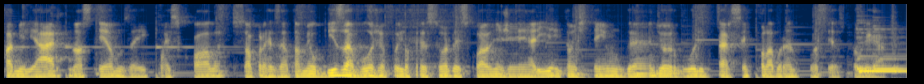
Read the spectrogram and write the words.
familiar que nós temos aí com a escola. Só para ressaltar, meu bisavô já foi professor da Escola de Engenharia, então a gente tem um grande orgulho de estar sempre colaborando com vocês. Muito obrigado.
